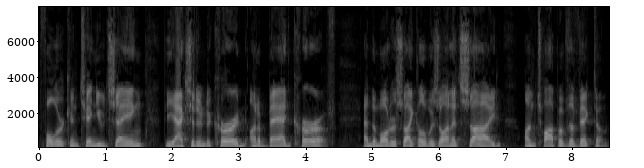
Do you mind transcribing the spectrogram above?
Fuller continued saying the accident occurred on a bad curve and the motorcycle was on its side on top of the victim.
